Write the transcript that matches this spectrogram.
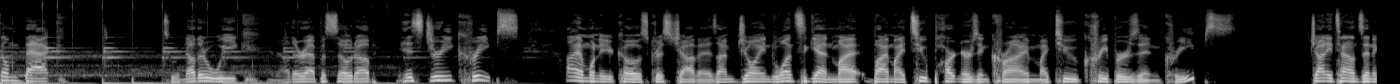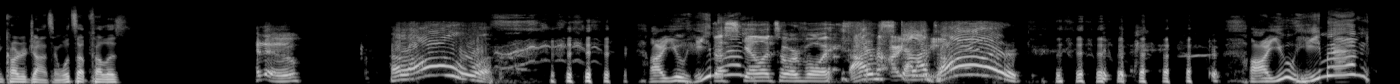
welcome back to another week, another episode of History Creeps. I am one of your co-hosts, Chris Chavez. I'm joined once again my, by my two partners in crime, my two creepers and creeps, Johnny Townsend and Carter Johnson. What's up, fellas? Hello. Hello, Are you he The Skeletor voice. I'm Skeletor. Are you he man?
